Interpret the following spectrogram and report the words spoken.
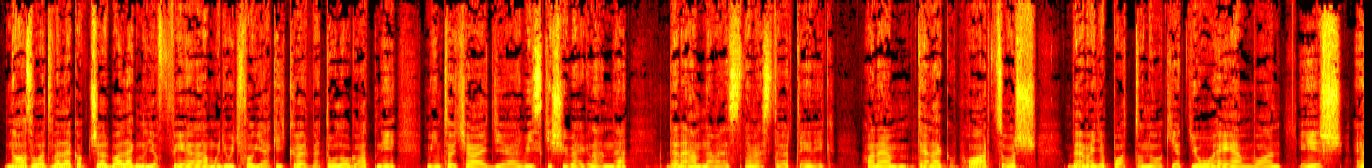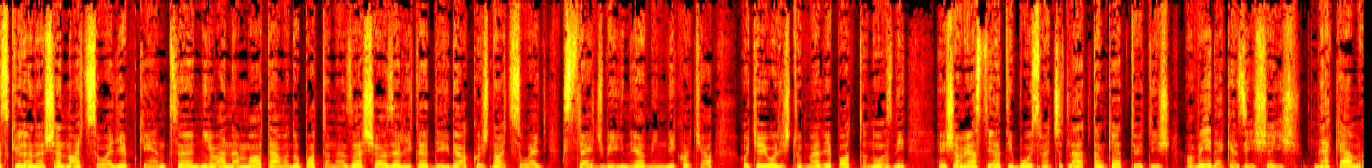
Na az volt vele kapcsolatban a legnagyobb félelem, hogy úgy fogják így körbe tologatni, mint hogyha egy viszkis üveg lenne, de nem, nem ez, nem ez történik hanem tényleg harcos, bemegy a pattanókért, jó helyen van, és ez különösen nagy szó egyébként, nyilván nem a támadó pattanázása az elit eddig, de akkor is nagy szó egy stretch bignél mindig, hogyha, hogyha jól is tud mellé pattanózni, és ami azt jelenti, Bulls meccset láttam kettőt is, a védekezése is nekem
